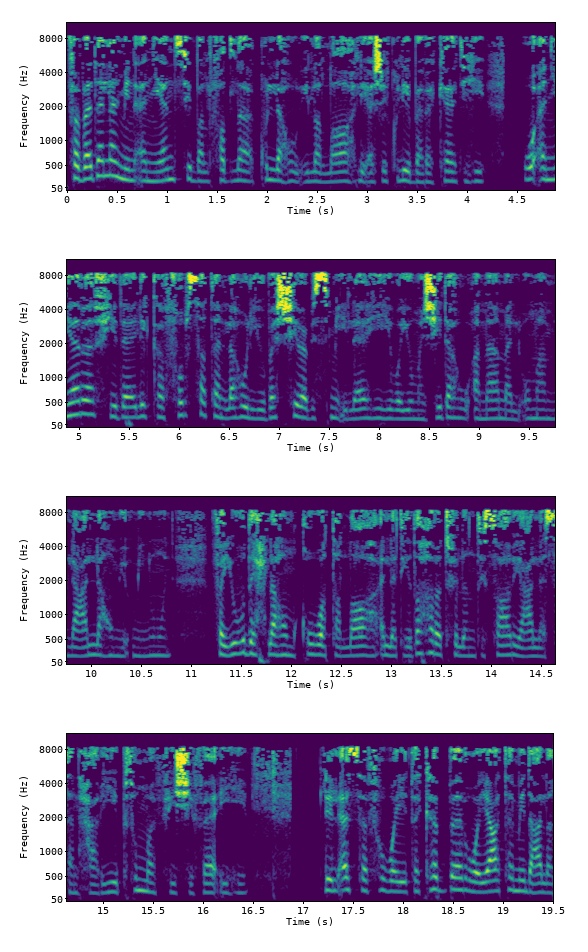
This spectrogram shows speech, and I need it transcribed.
فبدلا من أن ينسب الفضل كله إلى الله لأجل كل بركاته وأن يرى في ذلك فرصة له ليبشر باسم إلهه ويمجده أمام الأمم لعلهم يؤمنون. فيوضح لهم قوة الله التي ظهرت في الانتصار على سنحاريب ثم في شفائه. للأسف هو يتكبر ويعتمد على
